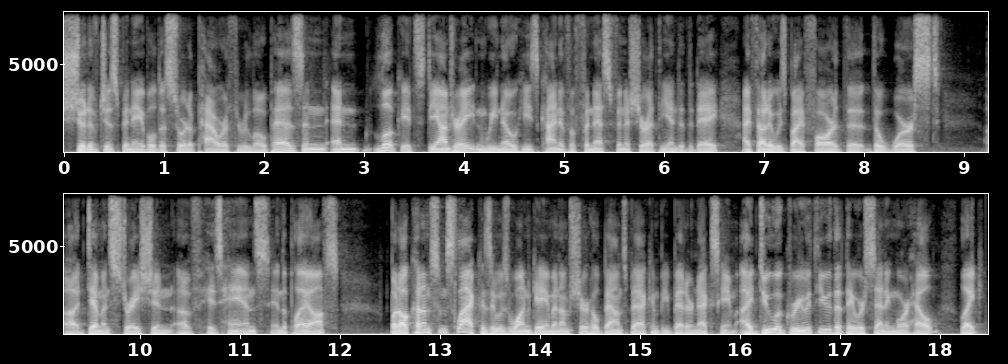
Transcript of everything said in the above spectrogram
should have just been able to sort of power through Lopez. And and look, it's DeAndre Ayton. We know he's kind of a finesse finisher at the end of the day. I thought it was by far the the worst uh, demonstration of his hands in the playoffs. But I'll cut him some slack because it was one game, and I'm sure he'll bounce back and be better next game. I do agree with you that they were sending more help. Like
